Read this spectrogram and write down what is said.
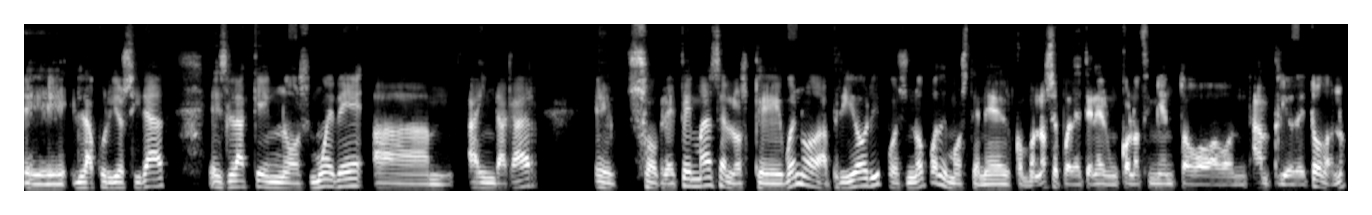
eh, la curiosidad es la que nos mueve a, a indagar eh, sobre temas en los que, bueno, a priori, pues no podemos tener, como no se puede tener un conocimiento amplio de todo, ¿no?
